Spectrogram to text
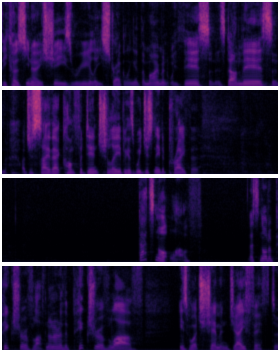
Because, you know, she's really struggling at the moment with this and has done this. And I just say that confidentially because we just need to pray for. That's not love. That's not a picture of love. No, no, no. The picture of love is what Shem and Japheth do.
